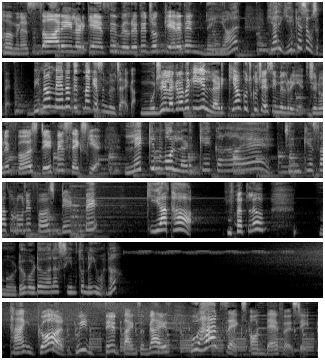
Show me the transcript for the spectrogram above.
हमें सारे लड़के ऐसे मिल रहे थे जो कह रहे थे नहीं यार यार ये कैसे हो सकता है? बिना मेहनत इतना कैसे मिल जाएगा? मुझे लग रहा था कि ये लड़कियाँ कुछ कुछ ऐसी मिल रही हैं, जिन्होंने फ़र्स्ट डेट पे सेक्स किया है। लेकिन वो लड़के कहाँ हैं, जिनके साथ उन्होंने फ़र्स्ट डेट पे किया था? मतलब मर्डर वर्डर वाला सीन तो नहीं हुआ ना? Thank God we did find some guys who had sex on their first date.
